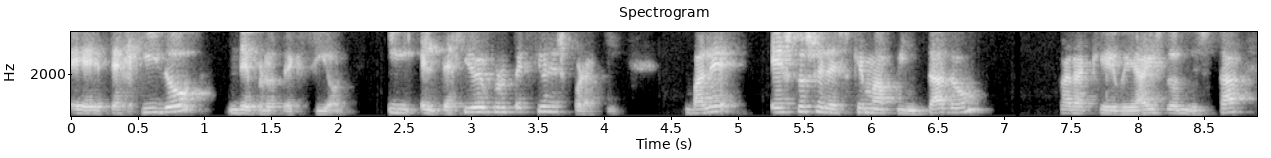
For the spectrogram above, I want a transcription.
eh, tejido de protección y el tejido de protección es por aquí, ¿vale? Esto es el esquema pintado para que veáis dónde está.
